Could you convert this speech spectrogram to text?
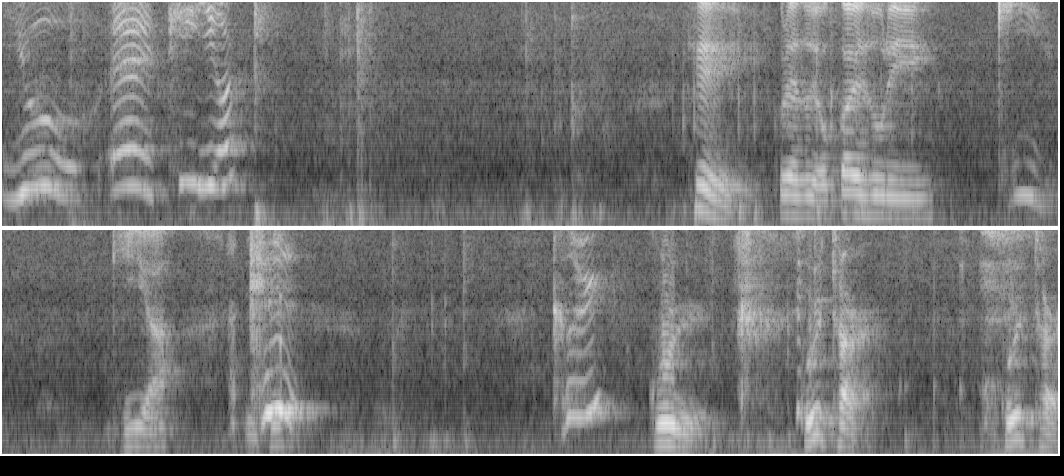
U L T E R. 오케이. 그래서 여기까지 소리 기. 기야. 아, 그. 글. 굴, 굴터, 굴터,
